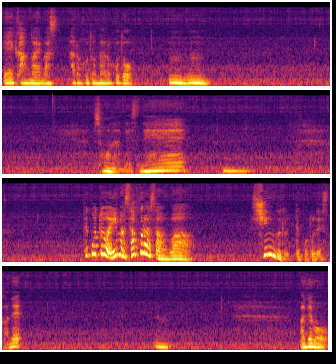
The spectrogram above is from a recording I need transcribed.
えー、考えます。なるほどなるほど。うんうん。そうなんですね、うん、ってことは今さくらさんはシングルってことですかね。うん。まあ、でも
